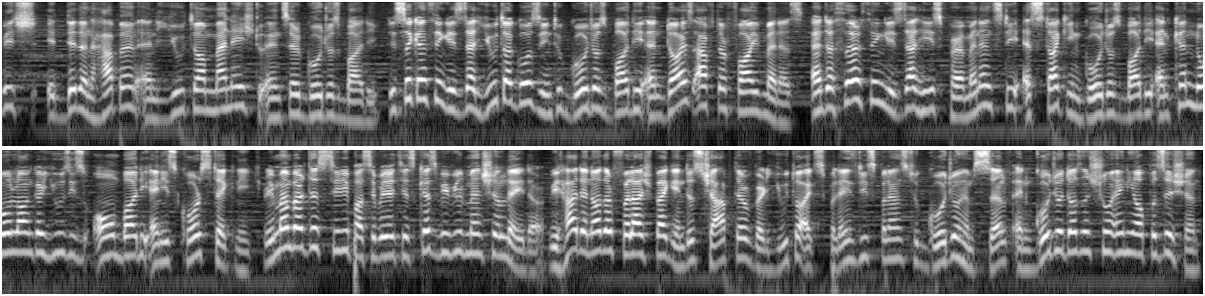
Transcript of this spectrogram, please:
which it didn't happen and Yuta managed to enter Gojo's body. The second thing is that Yuta goes into Gojo's body and dies after 5 minutes. And the third thing is that he is permanently stuck in Gojo's body and can no longer use his own body and his cursed technique. Remember these three possibilities cause we will mention later. We had another flashback in this chapter where Yuta explains these plans to Gojo himself and Gojo doesn't show any opposition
